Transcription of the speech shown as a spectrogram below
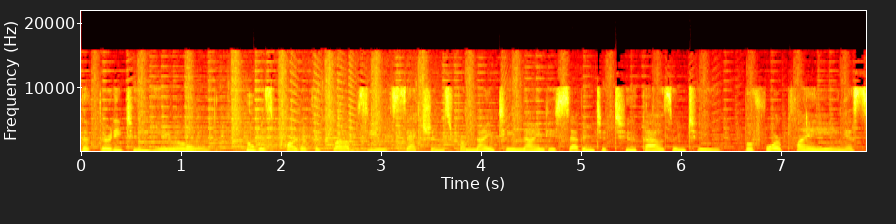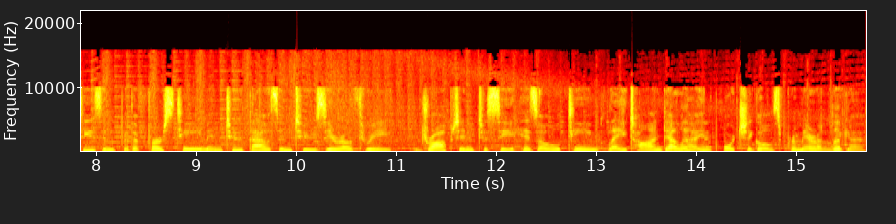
The 32-year-old, who was part of the club's youth sections from 1997 to 2002 before playing a season for the first team in 2002-03, dropped in to see his old team play Tondela in Portugal's Primeira Liga.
